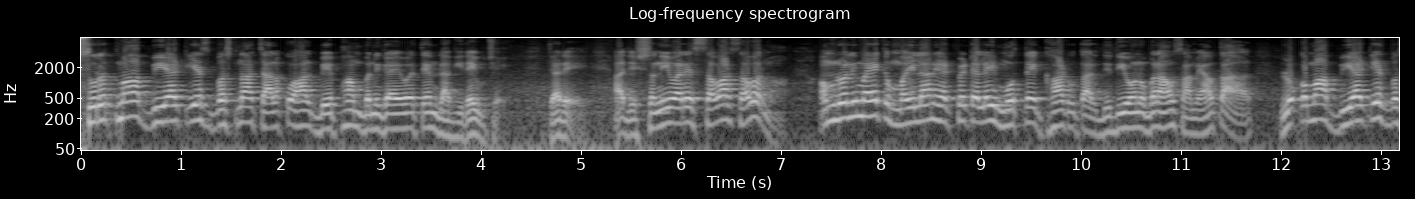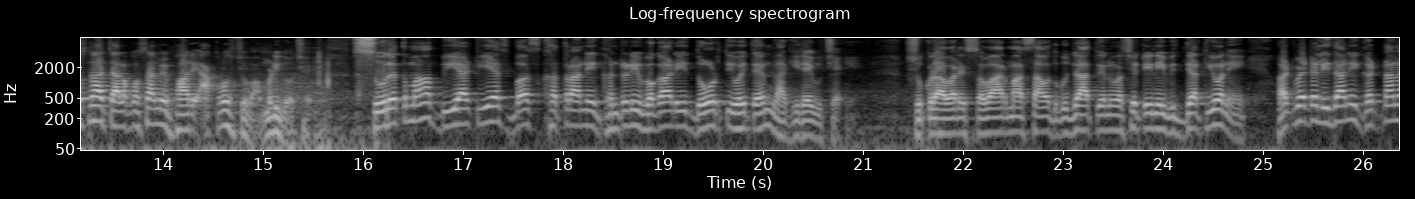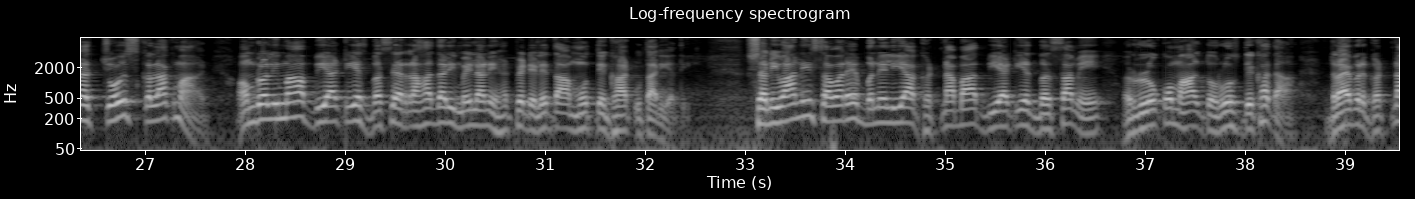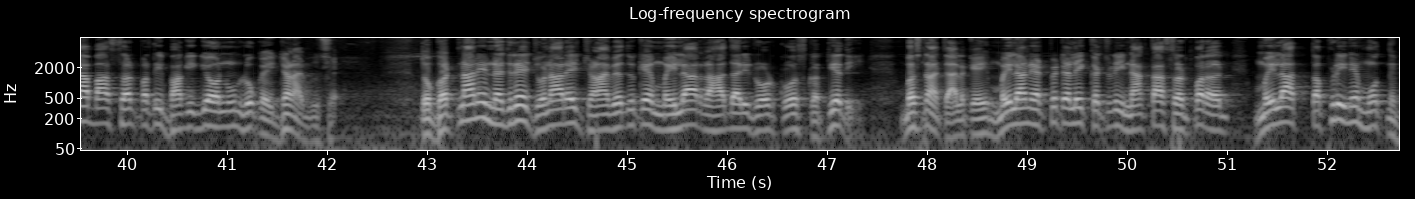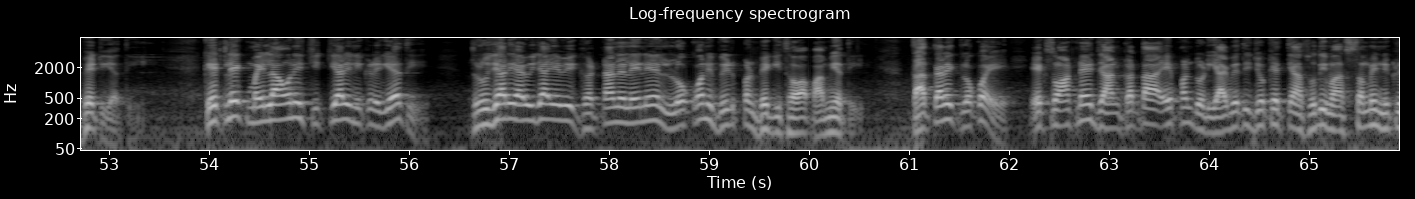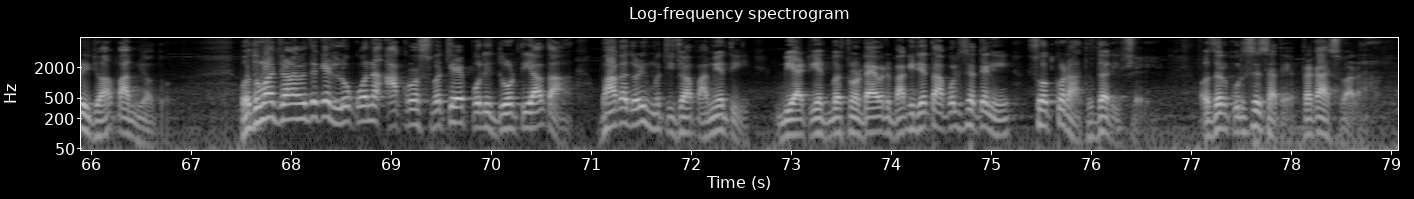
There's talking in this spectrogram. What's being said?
સુરતમાં બીઆરટીએસ બસના ચાલકો હાલ બેફામ બની ગયા હોય તેમ લાગી રહ્યું છે. ત્યારે આજે શનિવારે સવાર સવારમાં અમરોલીમાં એક મહિલાને અટપેટે લઈ મોતને ઘાટ ઉતારી દીધી હોવાનો બનાવ સામે આવતા લોકોમાં બીઆરટીએસ બસના ચાલકો સામે ભારે આક્રોશ જોવા મળ્યો છે. સુરતમાં બીઆરટીએસ બસ ખતરાની ઘંટડી વગાડી દોડતી હોય તેમ લાગી રહ્યું છે. શુક્રવારે સવારમાં સાઉથ ગુજરાત યુનિવર્સિટીની વિદ્યાર્થીઓને હટવેટે લીધાની ઘટનાના ચોવીસ કલાકમાં અમરોલીમાં બીઆરટીએસ બસે રાહદારી મહિલાની હટપેટે લેતા મોતને ઘાટ ઉતારી હતી. શનિવારની સવારે બનેલી આ ઘટના બાદ બીઆરટીએસ બસ સામે લોકોમાં હાલ તો રોષ દેખાતા ડ્રાઈવર ઘટના બાદ સ્થળ પરથી ભાગી ગયોનું લોકોએ જણાવ્યું છે. તો ઘટનાને નજરે જોનારે જણાવ્યું હતું કે મહિલા રાહદારી રોડ ક્રોસ કરતી હતી. બસના ચાલકે મહિલાને અટપેટે લઈ કચડી નાખતા સ્થળ પર જ મહિલા તફડીને મોતને ભેટી હતી. કેટલીક મહિલાઓની ચિત્યારી નીકળી ગઈ હતી. ધ્રુજારી આવી જાય એવી ઘટનાને લઈને લોકોની ભીડ પણ ભેગી થવા પામી હતી. તાત્કાલિક લોકોએ એકસો આઠને જાણ કરતાં એ પણ દોડી આવી હતી, જોકે ત્યાં સુધીમાં સમય નીકળી જવા પામ્યો હતો. વધુમાં જણાવ્યું હતું કે લોકોના આક્રોશ વચ્ચે પોલીસ દોડતી આવતા ભાગાદોડી મચી જવા પામી હતી. બીઆરટીએસ બસનો ડ્રાઈવર ભાગી જતા પોલીસે તેની શોધખોળ હાથ ધરી છે. અઝર કુરશી સાથે પ્રકાશવાળા.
